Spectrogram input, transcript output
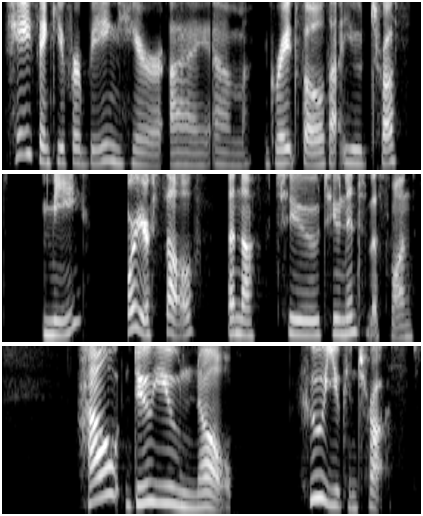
Hey, thank you for being here. I am grateful that you trust me or yourself enough to tune into this one. How do you know who you can trust?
